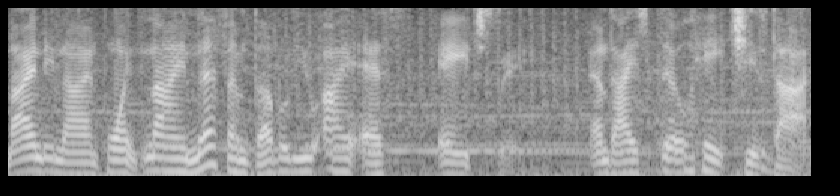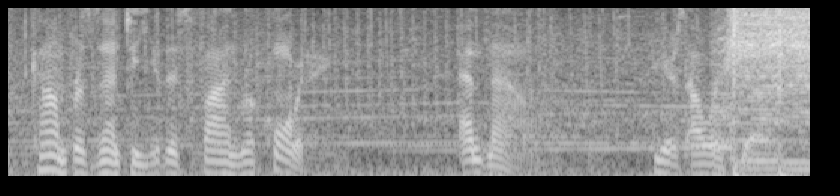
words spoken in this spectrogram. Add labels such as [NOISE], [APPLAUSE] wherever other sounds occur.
99.9 FM WISHC, and I still hate cheese.com present to you this fine recording. And now, here's our show.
